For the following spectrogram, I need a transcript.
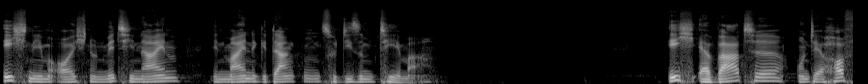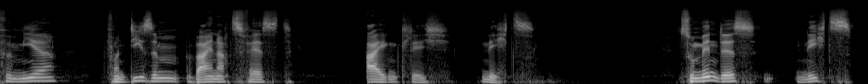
Ich nehme euch nun mit hinein in meine Gedanken zu diesem Thema. Ich erwarte und erhoffe mir von diesem Weihnachtsfest eigentlich nichts. Zumindest nichts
